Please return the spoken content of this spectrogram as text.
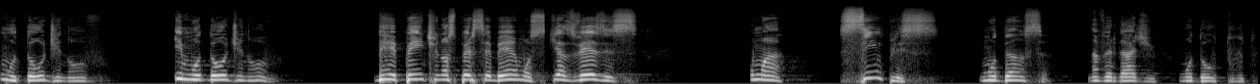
mudou de novo. E mudou de novo. De repente nós percebemos que às vezes uma simples mudança, na verdade, mudou tudo.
